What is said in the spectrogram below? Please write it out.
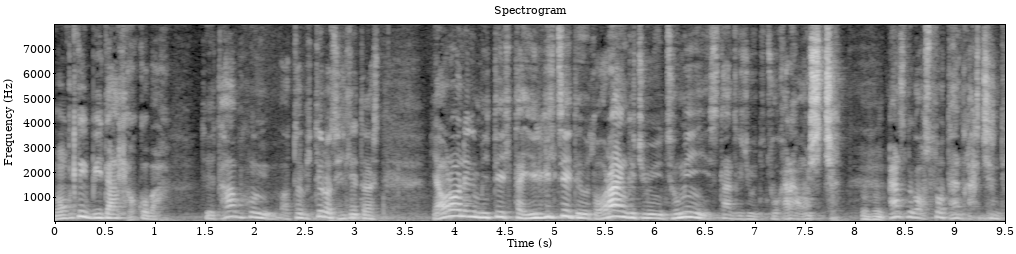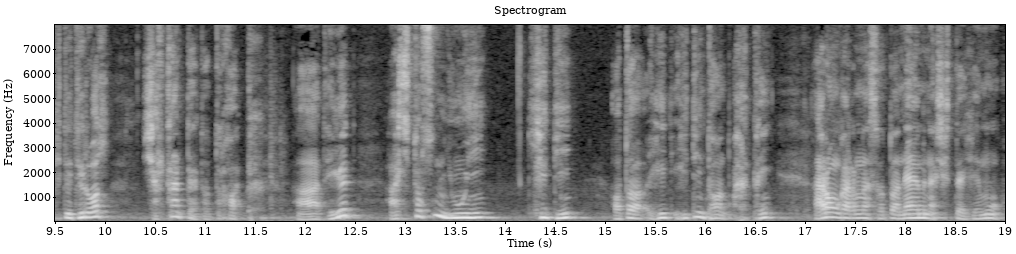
Монголыг бий даалгахгүй байх. тэгээ та бүхэн одоо битэр бас хэлээд байгаа дээ. Ямар нэгэн мэдээлэл та эргэлзээ тэгвэл уран гэж юу юм цөмийн станц гэж юу зүг гараа уншчих. Ганц нэг ослоо танд гарч ирнэ. Гэтэ тэр бол шалтгаантай тодорхой. Аа тэгээд ач тус нь юу юм? Хэд юм? Одоо хэд- хэдийн тоонд багтах юм? 10 гарнаас одоо 8 ашигтай гэх юм уу?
